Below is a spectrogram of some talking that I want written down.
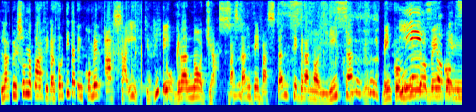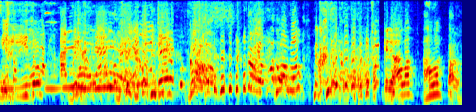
La persona para ficar fortita tem que comer açaí. Qué rico. E granola. Bastante, bastante granolita. Bem comido, bem Isso, ¡No, no! Agua? ¿Agua? Agua.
